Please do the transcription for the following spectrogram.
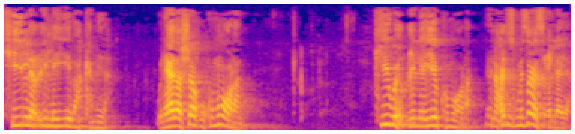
kii la cileeyey baa ka mida walihada sheekhu kuma odhan. Kii wax cileeye kuma odhan. Lan xadiisku ma isagas cileeya.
